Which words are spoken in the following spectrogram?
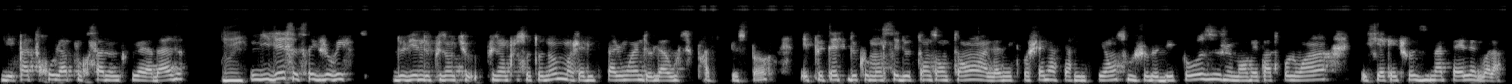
Il est pas trop là pour ça non plus à la base. Oui. L'idée, ce serait que Joris deviennent de plus en plus, en plus autonomes. Moi, j'habite pas loin de là où se pratique le sport et peut-être de commencer de temps en temps à l'année prochaine à faire une séance où je le dépose, je m'en vais pas trop loin et s'il y a quelque chose, il m'appelle. Voilà.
